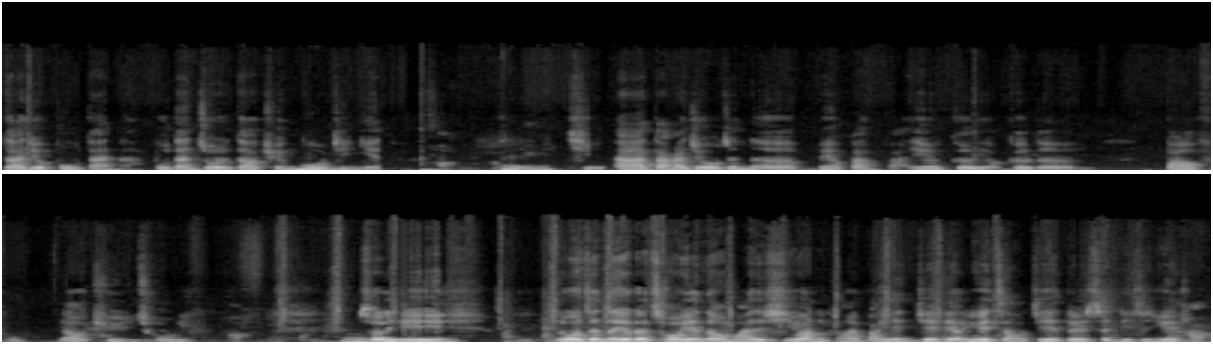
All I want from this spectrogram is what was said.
大家就不丹了，不丹做得到全国禁烟。嗯其他大概就真的没有办法，因为各有各的包袱要去处理啊。嗯，所以，如果真的有在抽烟的，我们还是希望你赶快把烟戒掉，越早戒对身体是越好。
